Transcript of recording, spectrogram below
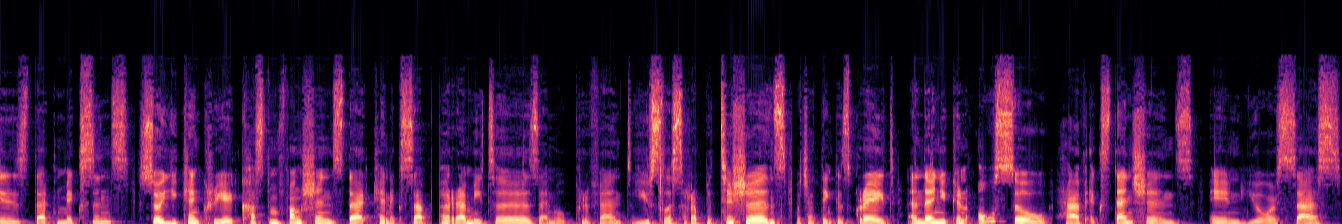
is that mixins. So you can create custom functions that can accept parameters and will prevent useless repetitions, which I think is great. And then you can also have extensions in your Sass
